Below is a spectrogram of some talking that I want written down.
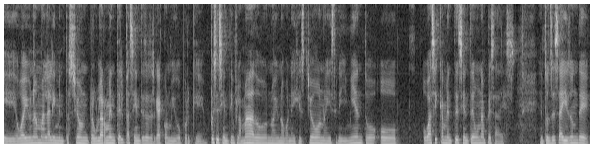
eh, o hay una mala alimentación, regularmente el paciente se acerca conmigo porque pues, se siente inflamado, no hay una buena digestión, no hay estreñimiento o, o básicamente siente una pesadez. Entonces ahí es donde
